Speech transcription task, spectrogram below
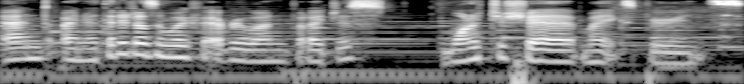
And I know that it doesn't work for everyone, but I just wanted to share my experience.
